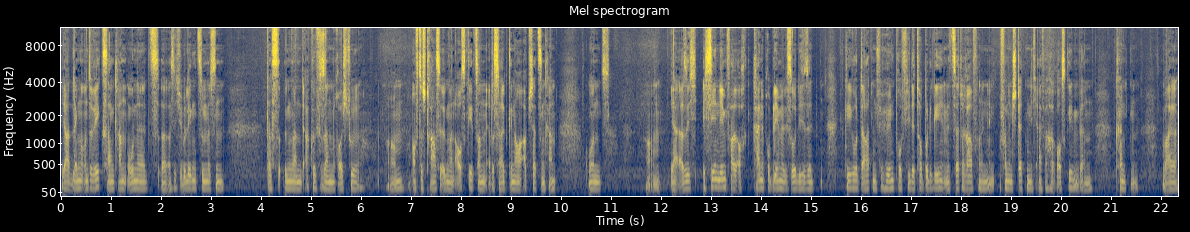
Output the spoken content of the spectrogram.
ja länger unterwegs sein kann, ohne jetzt, äh, sich überlegen zu müssen, dass irgendwann der Akku für seinen Rollstuhl ähm, auf der Straße irgendwann ausgeht, sondern er das halt genau abschätzen kann. Und ähm, ja, also ich, ich sehe in dem Fall auch keine Probleme, wieso diese Geodaten für Höhenprofile, Topologien etc. von den, von den Städten nicht einfach herausgeben werden könnten. Weil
